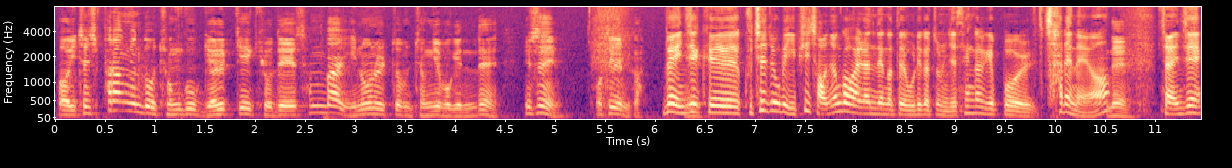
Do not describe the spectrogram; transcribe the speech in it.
어, 2018학년도 전국 10개 교대 선발 인원을 좀 정리해 보겠는데 유 선생님 어떻게 됩니까? 네, 이제 그 구체적으로 입시 전형과 관련된 것들 우리가 좀 이제 생각해 볼 차례네요. 네. 자, 이제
